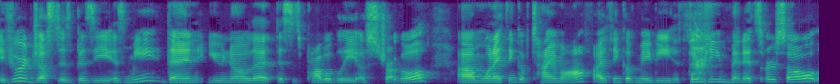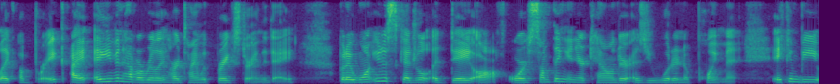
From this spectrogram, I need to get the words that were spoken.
If you're just as busy as me, then you know that this is probably a struggle. Um, when I think of time off, I think of maybe 30 minutes or so, like a break. I, I even have a really hard time with breaks during the day. But I want you to schedule a day off or something in your calendar as you would an appointment. It can be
